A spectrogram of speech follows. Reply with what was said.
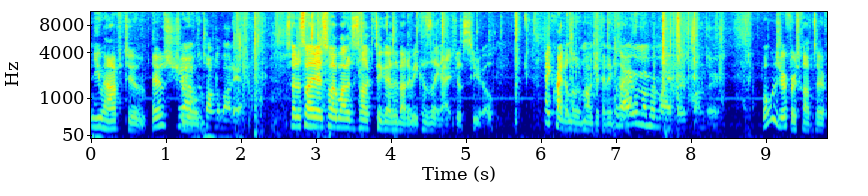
You have to. It's true You have to talk about it. So that's why that's why I wanted to talk to you guys about it because like I just you know I cried a little more. I didn't Because. I remember my first concert. What was your first concert?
